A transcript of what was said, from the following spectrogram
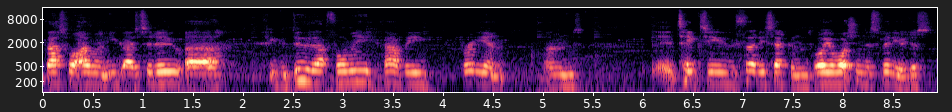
that's what I want you guys to do. Uh, if you could do that for me, that'd be brilliant. And it takes you 30 seconds while you're watching this video. Just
